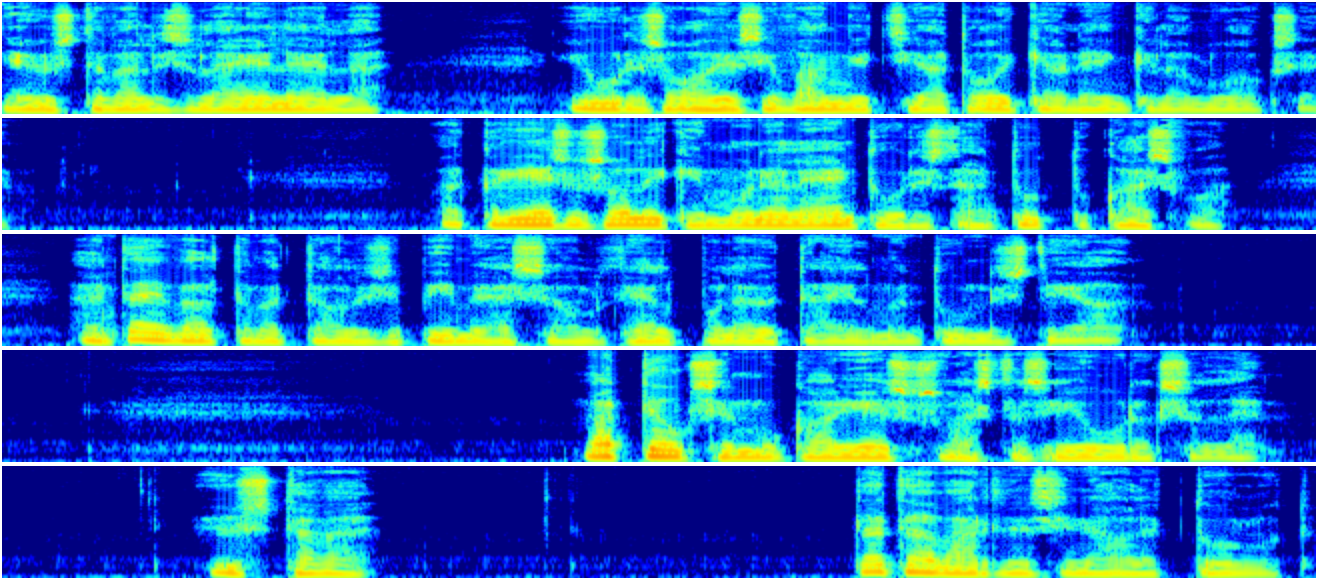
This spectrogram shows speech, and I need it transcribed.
ja ystävällisellä eleellä Juudas ohjasi vangitsijat oikean henkilön luokse. Vaikka Jeesus olikin monelle entuudestaan tuttu kasvo, häntä ei välttämättä olisi pimeässä ollut helppo löytää ilman tunnistajaa. Matteuksen mukaan Jeesus vastasi Juudakselle, Ystävä, tätä varten sinä olet tullut.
